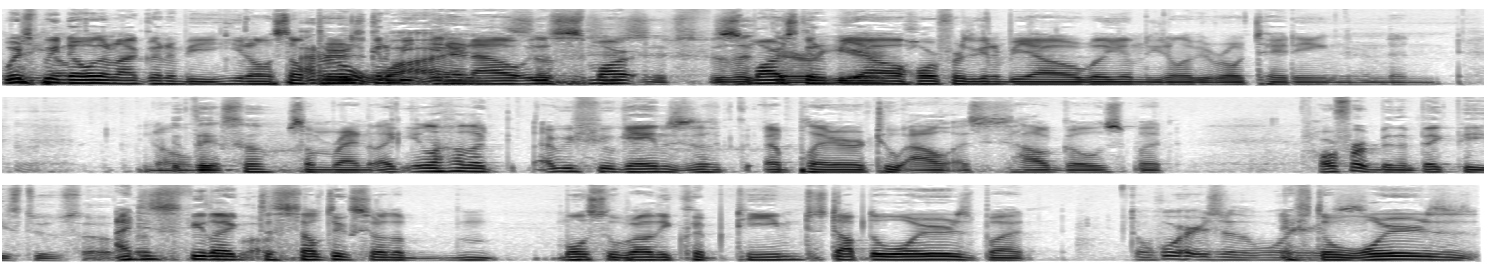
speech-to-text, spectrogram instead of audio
Which we Fully know they're not going to be. You know, some I don't players are know going to be in and out. Some- The it's smart, just- it feels like Smart's they're going to be here. out. Horford's going to be out. Williams, you know, will be rotating, and then you know You think so? some random like you know how like every few games there's a a player or two out. That's just how it goes. But Horford been a big piece too. So I that's just feel like the. Celtics are the m- most well equipped team to stop the Warriors. But The Warriors are the Warriors. if the Warriors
